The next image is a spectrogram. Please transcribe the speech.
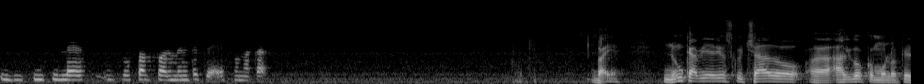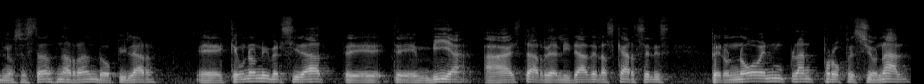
y difíciles, incluso actualmente, que es una cárcel. Vaya, nunca había yo escuchado uh, algo como lo que nos estás narrando, Pilar, eh, que una universidad te, te, envía a esta realidad de las cárceles, pero no en un plan profesional,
